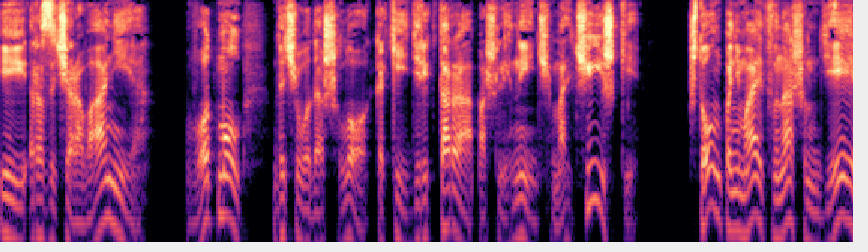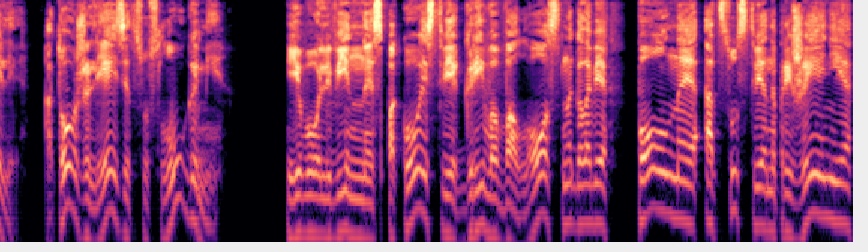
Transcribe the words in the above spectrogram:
и разочарование. Вот, мол, до чего дошло, какие директора пошли нынче, мальчишки, что он понимает в нашем деле, а тоже лезет с услугами. Его львиное спокойствие, грива волос на голове, полное отсутствие напряжения,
